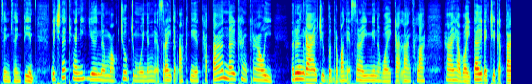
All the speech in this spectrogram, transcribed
ផ្សេងផ្សេងទៀតដូច្នេះថ្ងៃនេះយើងនឹងមកជួបជាមួយនឹងអ្នកស្រីទាំងអស់គ្នាថាតើនៅខាងក្រោយ រឿងរ៉ាវជីវិតរបស់អ្នកស្រីមានអ្វីកើតឡើងខ្លះហើយអ្វីទៅដែលជាកត្តា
